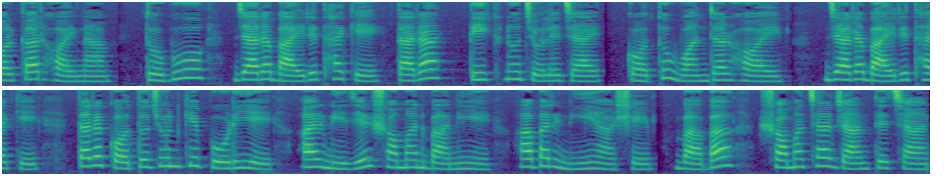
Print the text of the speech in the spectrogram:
দরকার হয় না। তবুও যারা বাইরে থাকে, তারা তীক্ষ্ণ চলে যায়। কত ওয়ান্ডার হয়। যারা বাইরে থাকে, তারা কতজনকে পড়িয়ে আর নিজের সমান বানিয়ে আবার নিয়ে আসে। বাবা সমাচার জানতে চান,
